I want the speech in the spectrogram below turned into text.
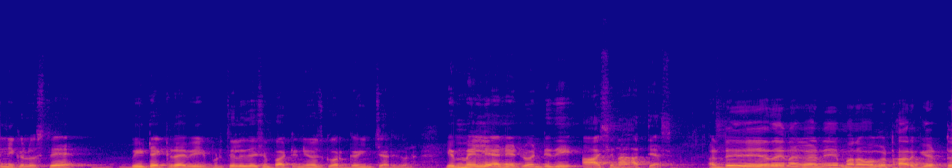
ఎన్నికలు వస్తే బీటెక్ రవి ఇప్పుడు తెలుగుదేశం పార్టీ నియోజకవర్గ ఇన్ఛార్జ్ ఎమ్మెల్యే అనేటువంటిది ఆశన అత్యాశన? అంటే ఏదైనా కానీ మనం ఒక టార్గెట్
